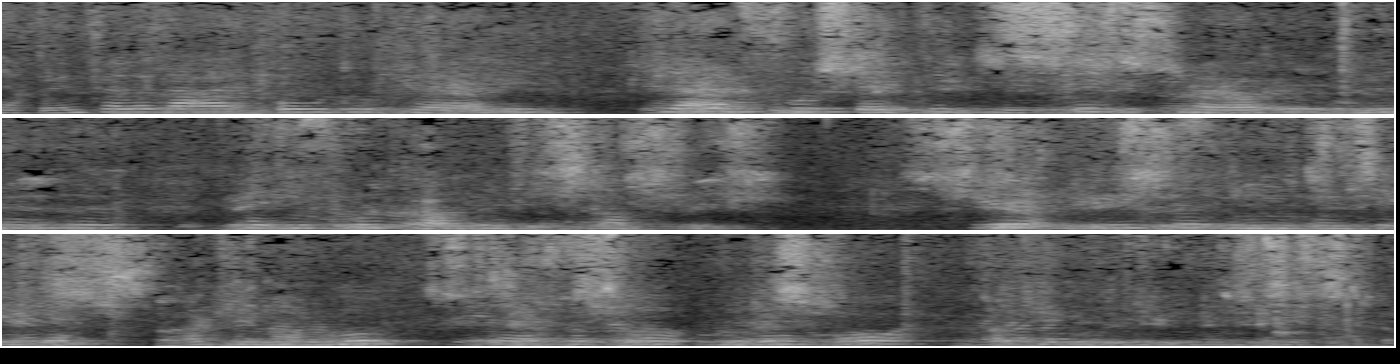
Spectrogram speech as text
Jeg bønfalder dig, o du kærlige, fjern fuldstændig til sidst mørke uvidenhed med din fuldkommende visdomslys. Styrk lyset i min intelligens og giv mig mod til at forstå Buddhas ord og de uddybende tekster.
